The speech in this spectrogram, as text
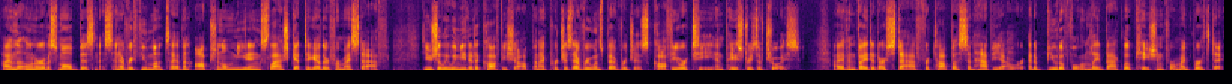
I am the owner of a small business, and every few months I have an optional meeting slash get together for my staff. Usually we meet at a coffee shop, and I purchase everyone's beverages, coffee or tea, and pastries of choice. I have invited our staff for tapas and happy hour at a beautiful and laid back location for my birthday.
